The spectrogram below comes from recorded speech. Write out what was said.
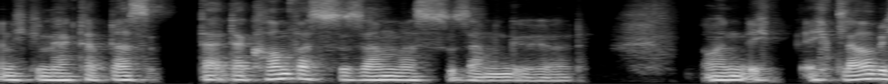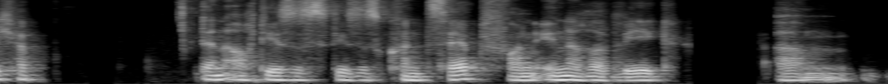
Und ich gemerkt habe, dass da, da kommt was zusammen, was zusammengehört. Und ich, ich glaube, ich habe dann auch dieses, dieses Konzept von innerer Weg, ähm,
